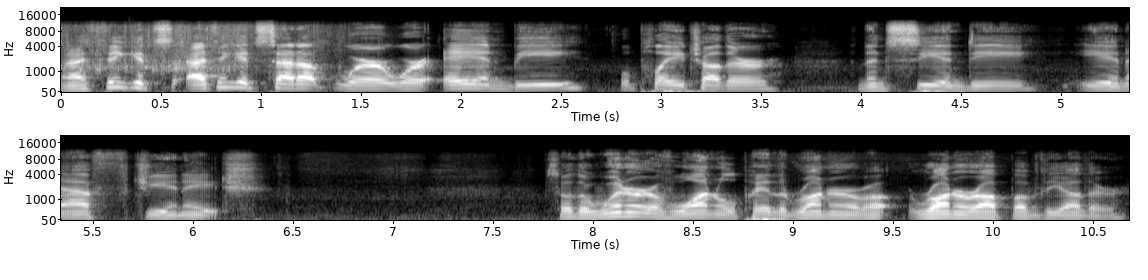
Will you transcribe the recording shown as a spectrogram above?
And I think it's I think it's set up where where A and B will play each other, and then C and D, E and F, G and H. So the winner of one will play the runner runner up of the other.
